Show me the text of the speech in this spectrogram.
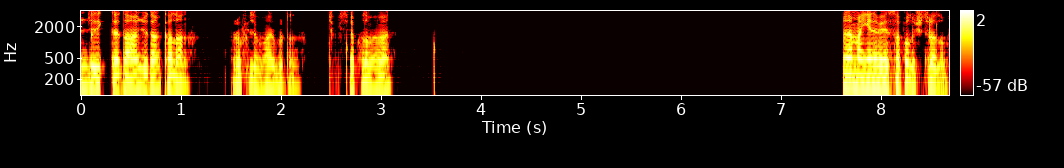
Öncelikle daha önceden kalan profilim var buradan. Çıkış yapalım hemen. Hemen yeni bir hesap oluşturalım.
